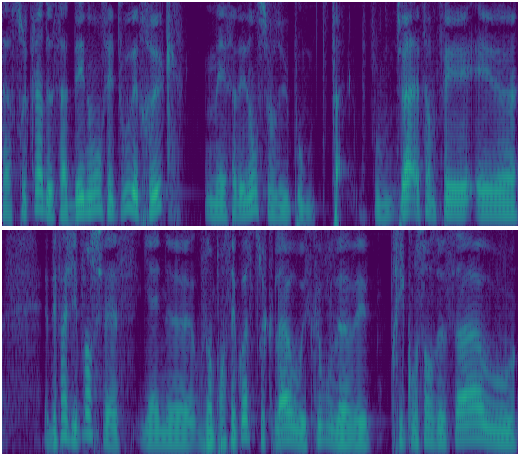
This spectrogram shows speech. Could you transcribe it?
as ce truc-là de ça dénonce et tout des trucs, mais ça dénonce sur du poum, tu vois, ça me fait et des fois j'y pense, je fais, il y a une, vous en pensez quoi de ce truc-là ou est-ce que vous avez pris conscience de ça ou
